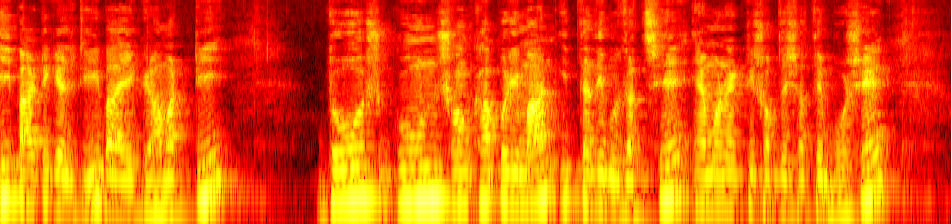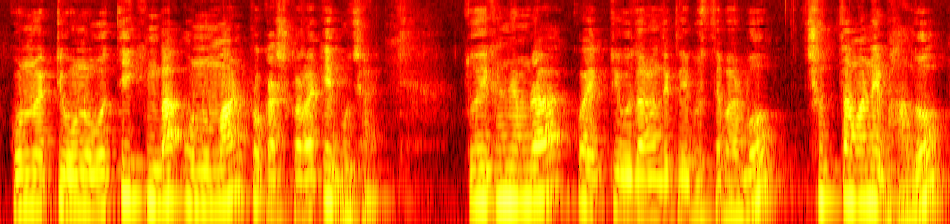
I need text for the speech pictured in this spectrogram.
এই পার্টিকেলটি বা এই গ্রামারটি দোষ, গুণ, সংখ্যা, পরিমাণ ইত্যাদি বোঝাচ্ছে, এমন একটি শব্দের সাথে বসে কোনো একটি অনুভূতি কিংবা অনুমান প্রকাশ করাকে বোঝায়। তো এখানে আমরা কয়েকটি উদাহরণ দেখলে বুঝতে পারব। সত্তা মানে ভালো,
